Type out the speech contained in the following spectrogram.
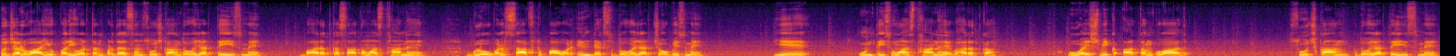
तो जलवायु परिवर्तन प्रदर्शन सूचकांक 2023 में भारत का सातवां स्थान है। ग्लोबल सॉफ्ट पावर इंडेक्स 2024 में ये उनतीसवां स्थान है भारत का। वैश्विक आतंकवाद। सूचकांक 2023 में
